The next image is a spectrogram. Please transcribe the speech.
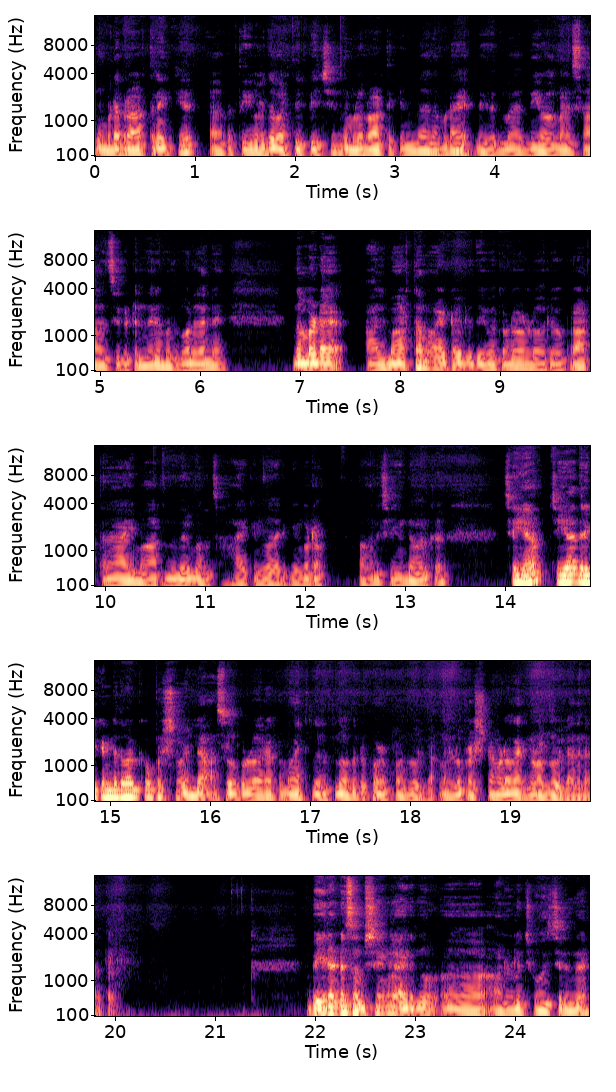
നമ്മുടെ പ്രാർത്ഥനയ്ക്ക് തീവ്രത വർദ്ധിപ്പിച്ച് നമ്മൾ പ്രാർത്ഥിക്കുന്നത് നമ്മുടെ നിയ- നിയോഗങ്ങൾ സാധിച്ച് കിട്ടുന്നതിനും അതുപോലെ തന്നെ നമ്മുടെ ആത്മാർത്ഥമായിട്ടുള്ള ദൈവത്തോടുള്ള ഒരു പ്രാർത്ഥന ആയി മാറുന്നതിനും അത് സഹായിക്കുന്നതായിരിക്കും കേട്ടോ. അപ്പോൾ അങ്ങനെ ചെയ്യേണ്ടവർക്ക് ചെയ്യാം. ചെയ്യാതിരിക്കേണ്ടവർക്ക് പ്രശ്നമില്ല. അസുഖമുള്ളവരൊക്കെ മാറ്റി നിർത്തുന്നവർക്ക് കുഴപ്പമൊന്നുമില്ല. അങ്ങനെയുള്ള പ്രശ്നങ്ങളോ കാര്യങ്ങളൊന്നുമില്ല അതിനകത്ത്. അപ്പോൾ ഈ രണ്ട് സംശയങ്ങളായിരുന്നു ആളുകൾ ചോദിച്ചിരുന്നത്.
